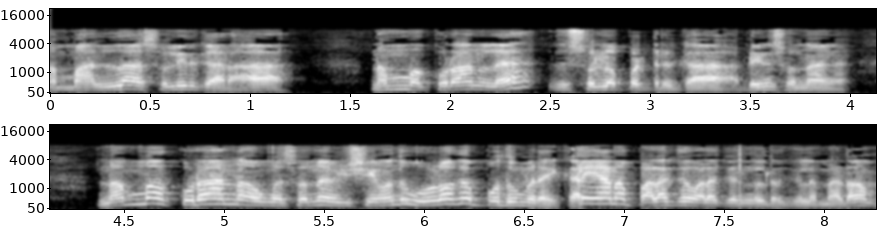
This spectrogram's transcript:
நம்ம அல்லாஹ் சொல்லியிருக்காரா? நம்ம குரான்ல இது சொல்லப்பட்டிருக்கா? அப்படின்னு சொன்னாங்க. நம்ம குரான் அவங்க சொன்ன விஷயம் வந்து உலக பொதுமுறை. கரையான பழக்க வழக்கங்கள் இருக்குல்ல மேடம்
